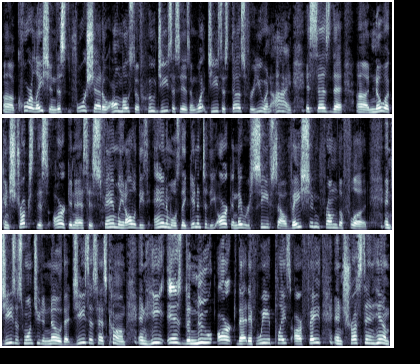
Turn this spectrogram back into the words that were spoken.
uh, correlation, this foreshadow almost of who Jesus is and what Jesus does for you and I. It says that uh, Noah constructs this ark, and as his family and all of these animals, they get into the ark and they receive salvation from the flood. And Jesus wants you to know that Jesus has come and he is the new ark that if we place our faith and trust in him,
